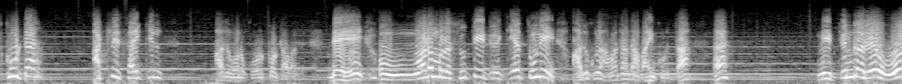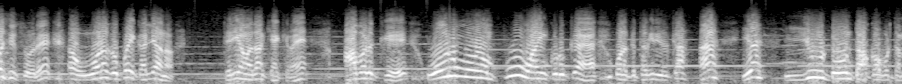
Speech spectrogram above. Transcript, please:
ஸ்கூட்டர்? At least cycle? அது உனக்கு ஒர்க் அவுட் ஆகாது. டேய் உன் உடம்புல சுத்திட்டு இருக்கிய துணி அதுக்குள்ள அவ வாங்கி கொடுத்தா? நீ தின்றதே ஓசி சோறு உனக்கு போய் கல்யாணம். தெரியாம தான் கேக்குறேன். அவளுக்கு ஒரு மூலம் பூ வாங்கி கொடுக்க உனக்கு தகுதி இருக்கா? You don't talk about the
